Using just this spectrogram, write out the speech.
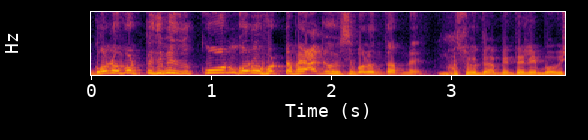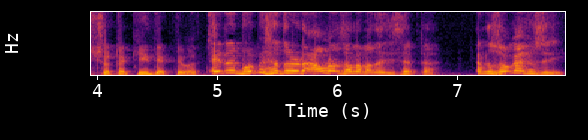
গণভোট পৃথিবীর কোন গণভোটটা ভাই আগে হয়েছে বলুন তো আপনি? মাসুদ আপনি তাহলে ভবিষ্যৎটা কি দেখতে পাচ্ছেন? এটা ভবিষ্যতের একটা আওলা ঝালা বাধা দিচ্ছে একটা। একটা জগা খিচুড়ি।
